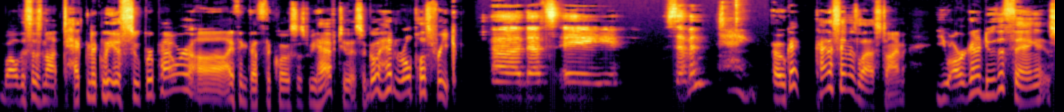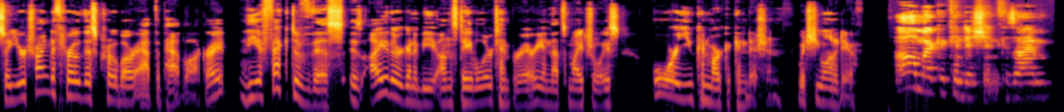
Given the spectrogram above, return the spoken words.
While this is not technically a superpower, uh, I think that's the closest we have to it. So go ahead and roll plus freak. Uh that's a seven? Dang. Okay, kind of same as last time. You are going to do the thing, so you're trying to throw this crowbar at the padlock, right? The effect of this is either going to be unstable or temporary, and that's my choice, or you can mark a condition, which you want to do. I'll mark a condition, because I'm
